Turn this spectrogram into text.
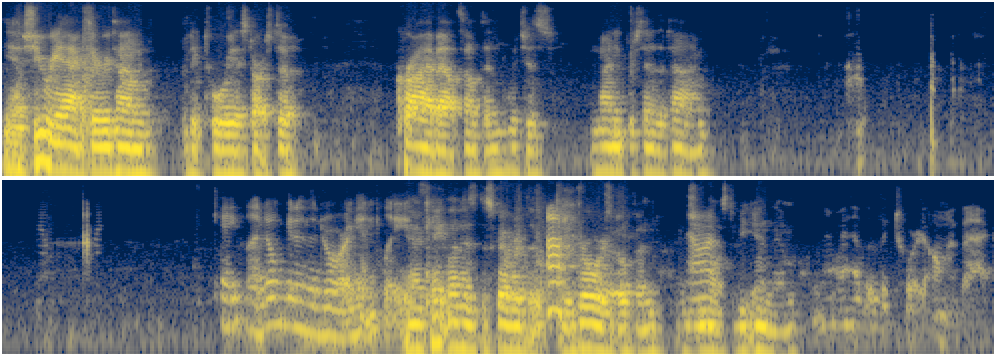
Yeah, she reacts every time Victoria starts to cry about something, which is ninety percent of the time. Caitlyn, don't get in the drawer again, please. Yeah, Caitlyn has discovered that the Ah. drawers open and she I- wants to be in them. Now I have a Victoria on my back.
